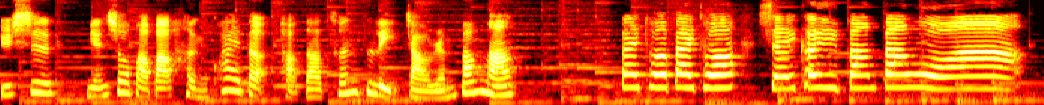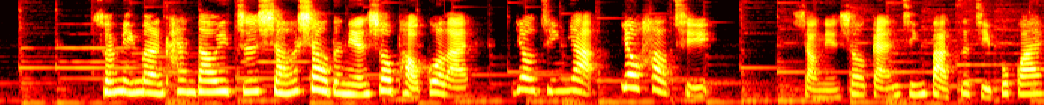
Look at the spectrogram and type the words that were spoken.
于是，年兽宝宝很快地跑到村子里找人帮忙。拜托，拜托，谁可以帮帮我啊？村民们看到一只小小的年兽跑过来，又惊讶又好奇。小年兽赶紧把自己不乖、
